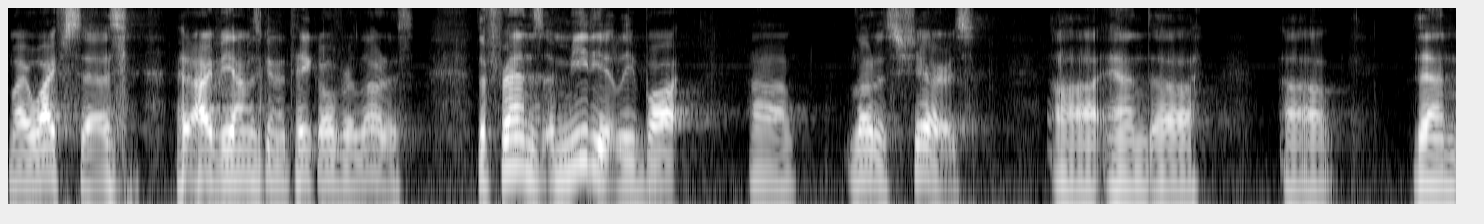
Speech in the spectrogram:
My wife says that IBM is going to take over Lotus. The friends immediately bought uh, Lotus shares. Uh, and uh, uh then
